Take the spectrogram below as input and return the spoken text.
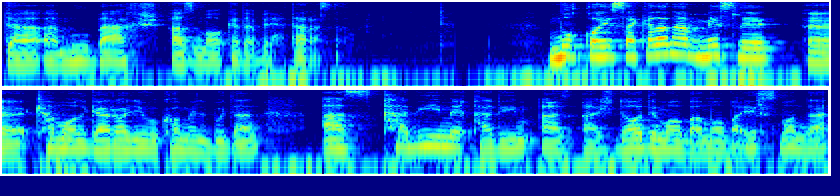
در امو بخش از ما کده بهتر هستند. مقایسه کردن هم مثل کمالگرایی و کامل بودن از قدیم قدیم از اجداد ما به ما به ارث مانده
